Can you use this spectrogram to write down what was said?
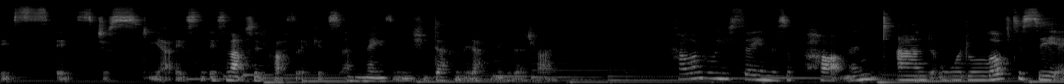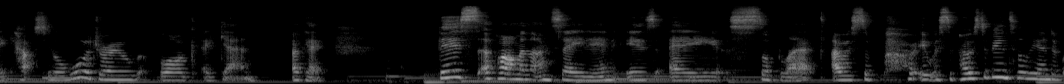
It's it's just yeah, it's it's an absolute classic. It's amazing. You should definitely definitely give it a try. How long will you stay in this apartment? And would love to see a capsule wardrobe blog again. Okay. This apartment that I'm staying in is a sublet. I was suppo- it was supposed to be until the end of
